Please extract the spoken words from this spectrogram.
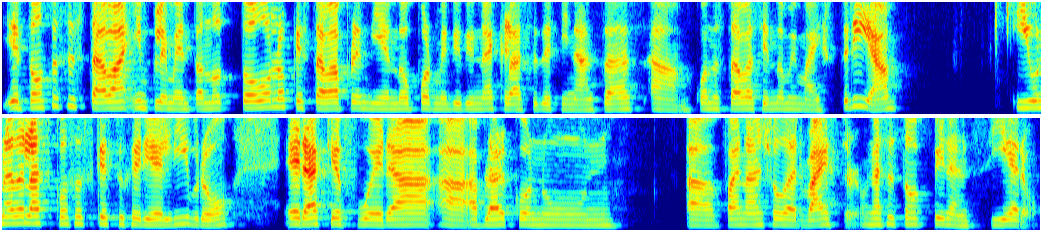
Y entonces estaba implementando todo lo que estaba aprendiendo por medio de una clase de finanzas cuando estaba haciendo mi maestría. Y una de las cosas que sugería el libro era que fuera a hablar con un financial advisor, un asesor financiero.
